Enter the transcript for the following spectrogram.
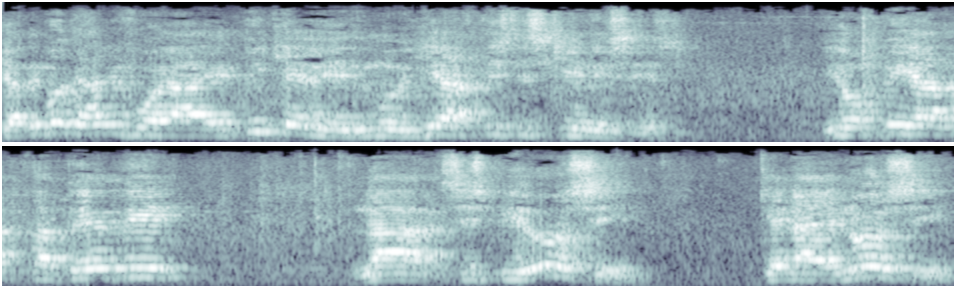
οποιαδήποτε άλλη φορά επίκαιρη η δημιουργία αυτής της κίνησης η οποία θα πρέπει να συσπυρώσει και να ενώσει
